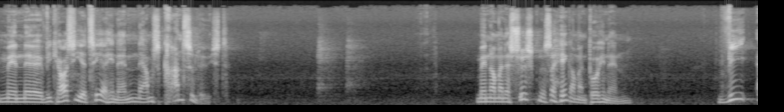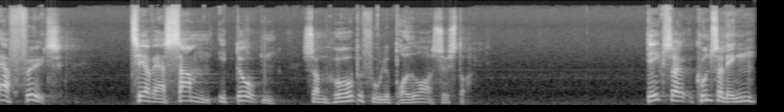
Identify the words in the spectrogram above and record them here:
men øh, vi kan også irritere hinanden nærmest grænseløst. Men når man er søskende, så hænger man på hinanden. Vi er født til at være sammen i dåben som håbefulde brødre og søstre. Det er ikke så, kun så længe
